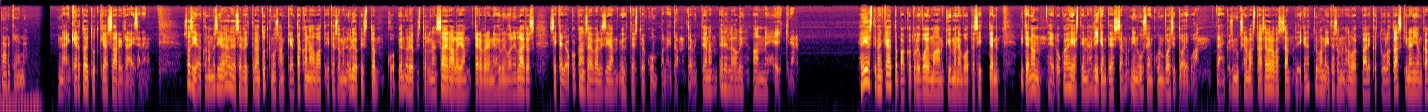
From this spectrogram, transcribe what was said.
tärkeänä. Näin kertoi tutkija Sari Räisänen. Sosioekonomisia eroja selvittävän tutkimushankkeen takana ovat Itä-Suomen yliopisto, Kuopion yliopistollinen sairaala ja Terveyden ja hyvinvoinnin laitos sekä joukko kansainvälisiä yhteistyökumppaneita. Toimittajana edellä oli Anne Heikkinen. Heijastimen käyttöpakko tuli voimaan kymmenen vuotta sitten. Miten on? Heiluuko heijastin liikenteessä niin usein kuin voisi toivoa? Tähän kysymykseen vastaa seuraavassa liikenneturvan Itä-Suomen aluepäällikkö Tuula Taskinen, jonka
